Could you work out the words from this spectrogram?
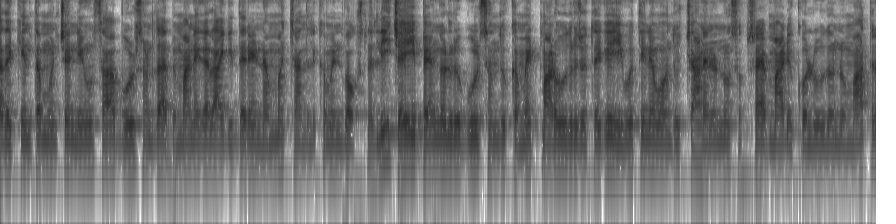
ಅದಕ್ಕಿಂತ ಮುಂಚೆ ನೀವು ಸಹ ಬುಲ್ಸ್ ತಂಡದ ಅಭಿಮಾನಿಗಳಾಗಿದ್ದರೆ ನಮ್ಮ ಚಾನಲ್ ಕಮೆಂಟ್ ಬಾಕ್ಸ್ನಲ್ಲಿ ಜೈ ಬೆಂಗಳೂರು ಬುಲ್ಸ್ ಎಂದು ಕಮೆಂಟ್ ಮಾಡುವುದರ ಜೊತೆಗೆ ಇವತ್ತಿನ ಒಂದು ಚಾನೆಲ್ ಅನ್ನು ಸಬ್ಸ್ಕ್ರೈಬ್ ಮಾಡಿಕೊಳ್ಳುವುದನ್ನು ಮಾತ್ರ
